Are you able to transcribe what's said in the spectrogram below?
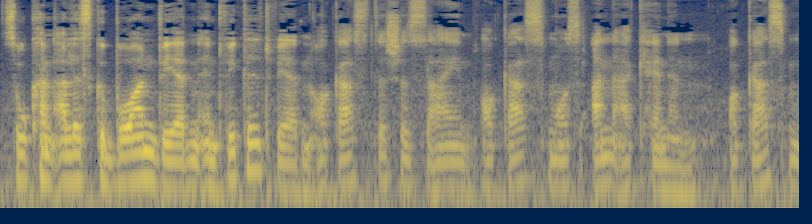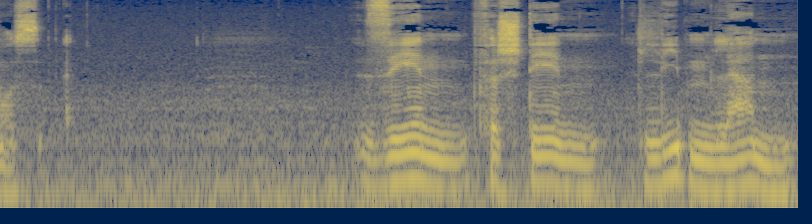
So kann alles geboren werden, entwickelt werden, orgastisches Sein, Orgasmus anerkennen, Orgasmus sehen, verstehen, lieben, lernen.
